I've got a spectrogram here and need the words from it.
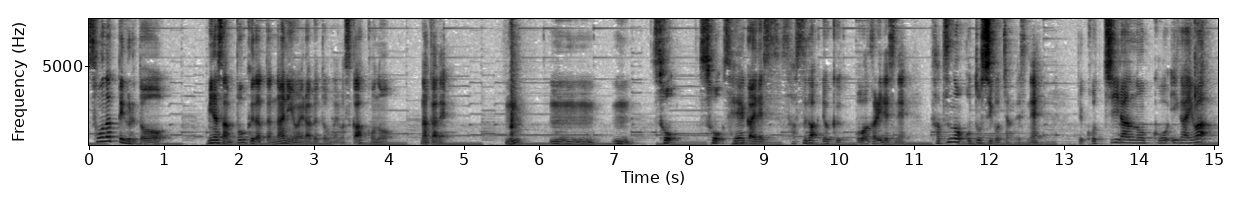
そうなってくると、皆さん僕だったら何を選ぶと思いますか？この中で。ん？うんうんうんうん。そう。そう。正解です。さすがよくお分かりですね。タツノオトシゴちゃんですね。で、こちらの子以外は、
